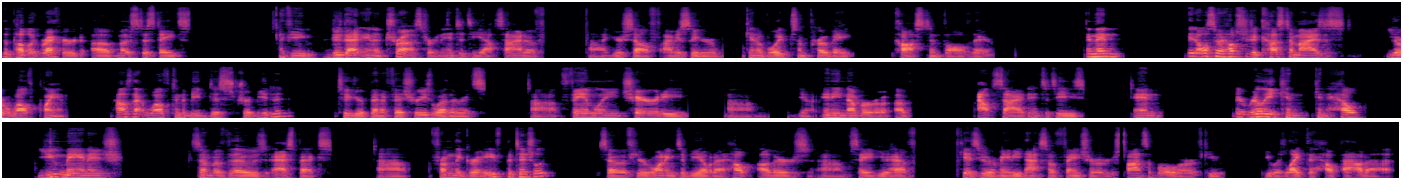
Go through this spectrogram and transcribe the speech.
the public record of most estates. If you do that in a trust or an entity outside of uh, yourself, obviously you can avoid some probate costs involved there. And then it also helps you to customize your wealth plan. How's that wealth going to be distributed to your beneficiaries, whether it's uh, family, charity, um, you know, any number of outside entities, and it really can can help you manage some of those aspects uh, from the grave potentially. So if you're wanting to be able to help others, um, say you have kids who are maybe not so financially responsible, or if you you would like to help out a,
